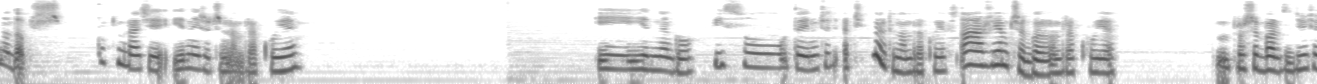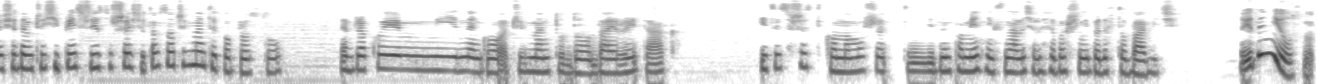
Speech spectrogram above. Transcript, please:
No dobrze. W takim razie jednej rzeczy nam brakuje. I jednego wpisu, tej, znaczy achievementu nam brakuje. A, już wiem czego nam brakuje. Proszę bardzo, 97, 35, 36, tam są achievementy po prostu. E, Brakuje mi jednego achievementu do diary, tak. I to jest wszystko, no muszę ten jeden pamiętnik znaleźć, ale chyba się nie będę w to bawić. No jeden news, no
